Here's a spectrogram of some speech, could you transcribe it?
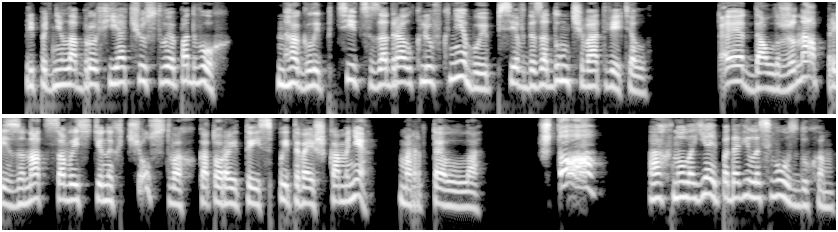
— приподняла бровь я, чувствуя подвох. Наглый птиц задрал клюв к небу и псевдозадумчиво ответил. «Ты должна признаться в истинных чувствах, которые ты испытываешь ко мне, Мартелла». «Что?» – ахнула я и подавилась воздухом.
